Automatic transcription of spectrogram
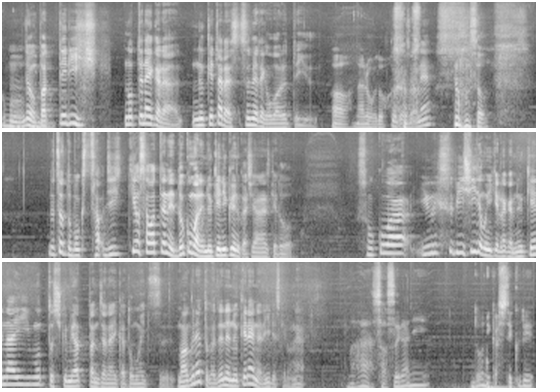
僕も、うん、でも今。バッテリー 乗ってないから抜けたら全てが終わるっていう。ああ、なるほど。ことですよね。そうそう。でちょっと僕さ実機を触ってないんでどこまで抜けにくいのか知らないですけどそこは USB-C でもいいけどなんか抜けないもっと仕組みあったんじゃないかと思いつつマグネットが全然抜けないならいいですけどね。まあ、さすがに、どうにかしてくれ、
